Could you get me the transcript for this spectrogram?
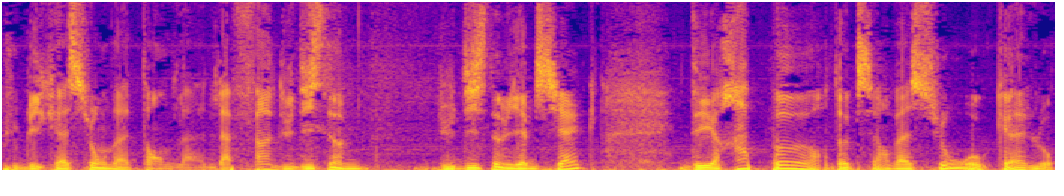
publications datant de la, fin du 19 du 19e siècle, des rapports d'observation auxquels on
